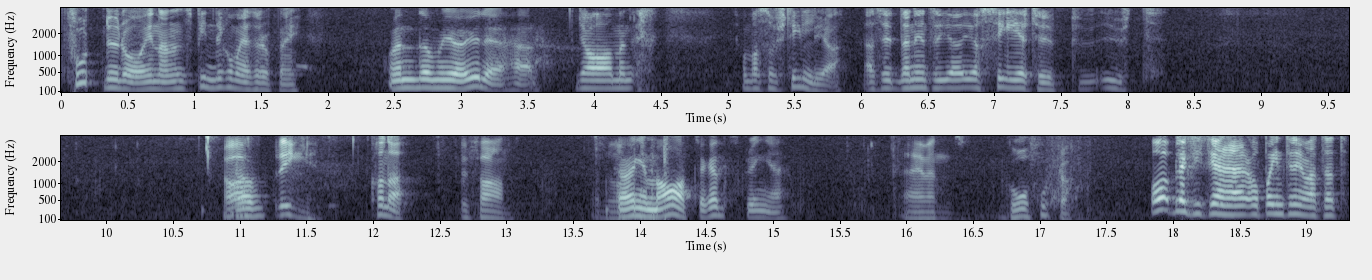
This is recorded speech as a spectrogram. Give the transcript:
Fort nu då innan en spindel kommer och äter upp mig. Men de gör ju det här. Ja, men... Om man står still ja. Alltså den är inte... Jag, jag ser typ ut. Ja, Ja. spring. Kom då. För fan. Jag har ingen mat, jag kan inte springa. Nej men, gå fort då. Åh, bläckfiskar här. Hoppa inte ner i vattnet.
